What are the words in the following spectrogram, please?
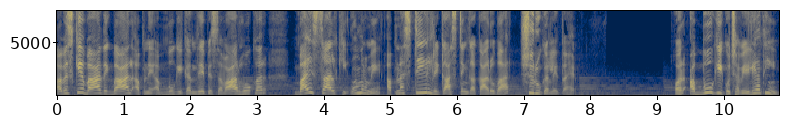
अब इसके बाद इकबाल अपने अब्बू के कंधे पे सवार होकर 22 साल की उम्र में अपना स्टील रिकास्टिंग का कारोबार शुरू कर लेता है। और अब्बू की कुछ हवेलियाँ थीं,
